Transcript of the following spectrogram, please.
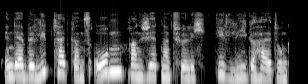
In der Beliebtheit ganz oben rangiert natürlich die Liegehaltung.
